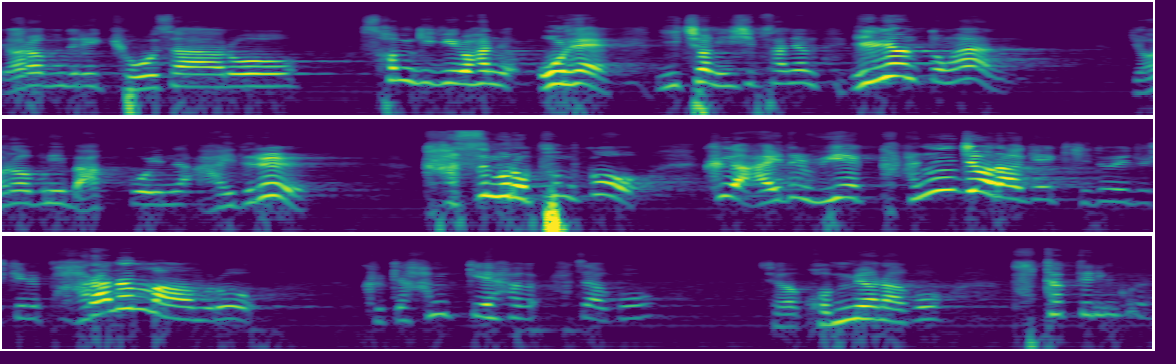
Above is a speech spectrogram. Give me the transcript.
여러분들이 교사로 섬기기로 한 올해 2024년 1년 동안 여러분이 맡고 있는 아이들을 가슴으로 품고 그 아이들 위해 간절하게 기도해 주시기를 바라는 마음으로 그렇게 함께 하- 하자고 제가 권면하고 부탁드린 거예요.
